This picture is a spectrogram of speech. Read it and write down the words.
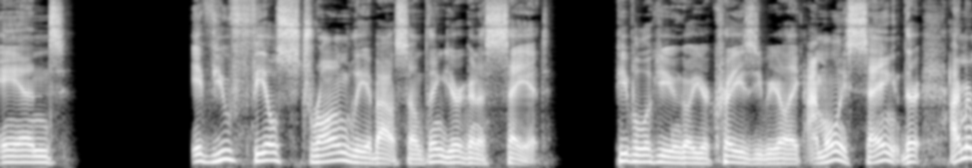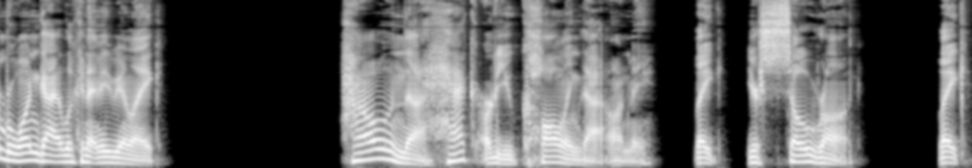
And if you feel strongly about something, you're going to say it. People look at you and go, "You're crazy," but you're like, "I'm only saying." There, I remember one guy looking at me being like, "How in the heck are you calling that on me? Like, you're so wrong. Like,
